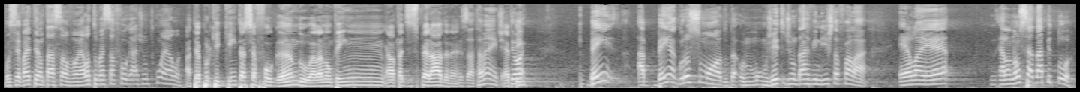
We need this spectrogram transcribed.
Você vai tentar salvar ela, tu vai se afogar junto com ela. Até porque quem está se afogando, ela não tem, ela está desesperada, né? Exatamente. É bem... bem, a, bem a grosso modo, um jeito de um darwinista falar, ela é, ela não se adaptou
